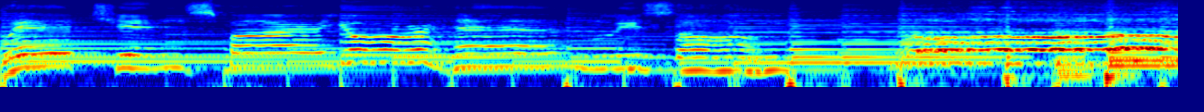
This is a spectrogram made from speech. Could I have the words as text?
which inspire your heavenly song? Come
